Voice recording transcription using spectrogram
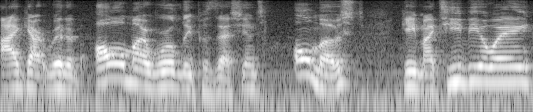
I got rid of all my worldly possessions, almost. Gave my TV away,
